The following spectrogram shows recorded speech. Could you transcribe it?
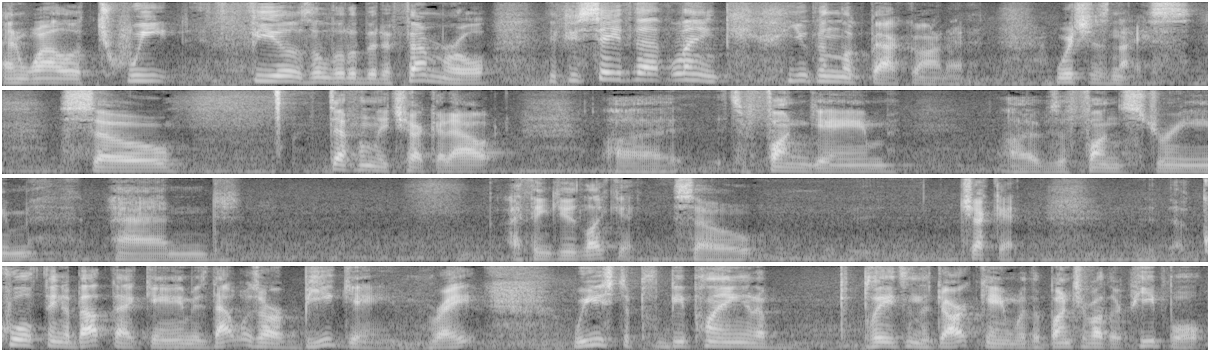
And while a tweet feels a little bit ephemeral, if you save that link, you can look back on it, which is nice. So definitely check it out. Uh, it's a fun game. Uh, it was a fun stream, and I think you'd like it. So check it. The cool thing about that game is that was our B game, right? We used to be playing in a Blades in the Dark game with a bunch of other people,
